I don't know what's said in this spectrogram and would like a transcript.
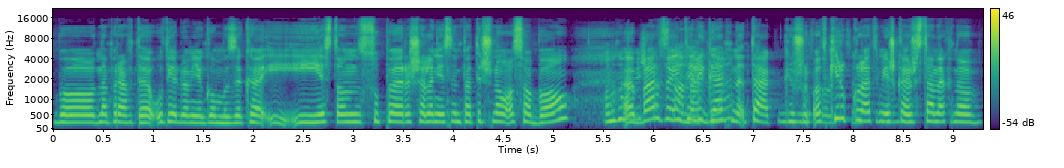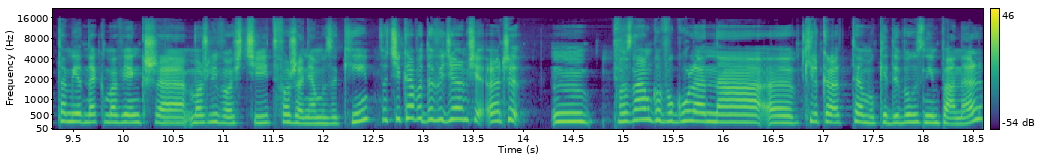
bo naprawdę uwielbiam jego muzykę i, i jest on super szalenie sympatyczną osobą. On chyba Bardzo inteligentny. Tak, już od kilku lat mieszka już w Stanach, no tam jednak ma większe możliwości tworzenia muzyki. Co ciekawe, dowiedziałam się, znaczy poznałam go w ogóle na e, kilka lat temu, kiedy był z nim panel.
